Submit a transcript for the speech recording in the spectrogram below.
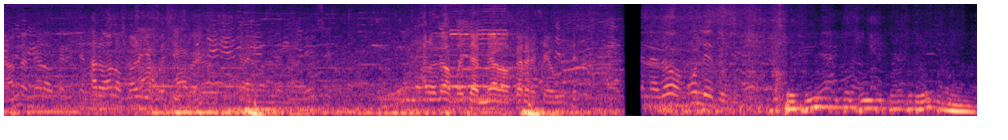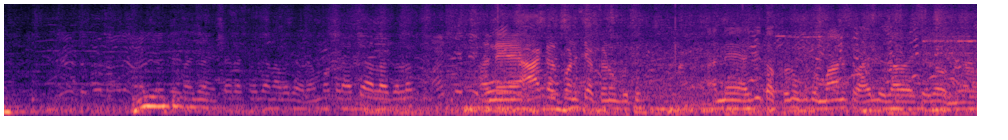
અમે મેળો કરી સારું હાલો મળીએ પછી. બધા મેળો કરે છે એવું છે. શું લીધું. અને આગળ પણ છે ઘણું બધું. અને હજી તો ઘણું બધું માણસો હાલ્યું જ આવે છે મેળો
